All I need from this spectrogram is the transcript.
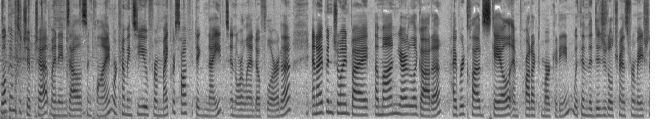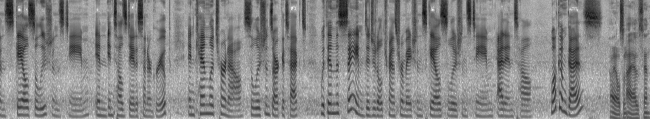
Welcome to Chip Chat. My name's Allyson Klein. We're coming to you from Microsoft Ignite in Orlando, Florida. And I've been joined by Aman Yarlagadda, Hybrid Cloud Scale and Product Marketing within the Digital Transformation Scale Solutions team in Intel's Data Center Group, and Ken Letourneau, Solutions Architect within the same Digital Transformation Scale Solutions team at Intel. Welcome, guys. Hi, Allyson. Hi, Allyson.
